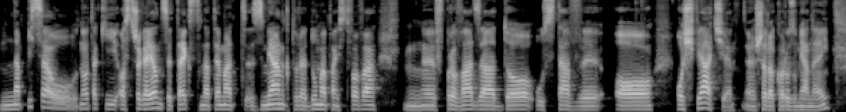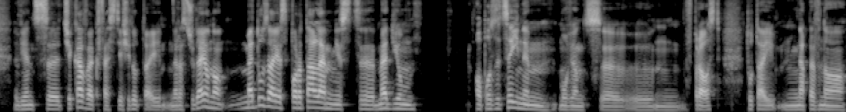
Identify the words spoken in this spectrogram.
napisał no, taki ostrzegający tekst na temat zmian, które Duma Państwowa mm, wprowadza do ustawy o oświacie e, szeroko rozumianej, więc e, ciekawe kwestie się tutaj rozstrzygają. No, Meduza jest portalem, jest e, medium opozycyjnym, mówiąc wprost. Tutaj na pewno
